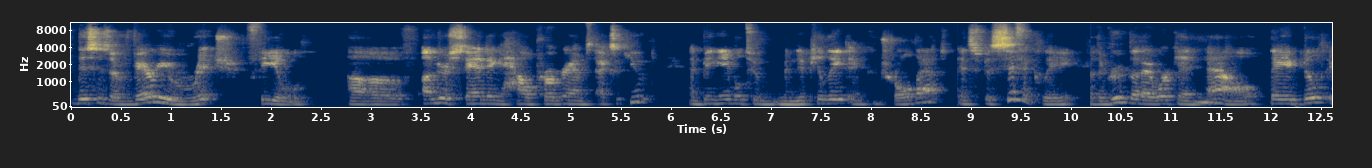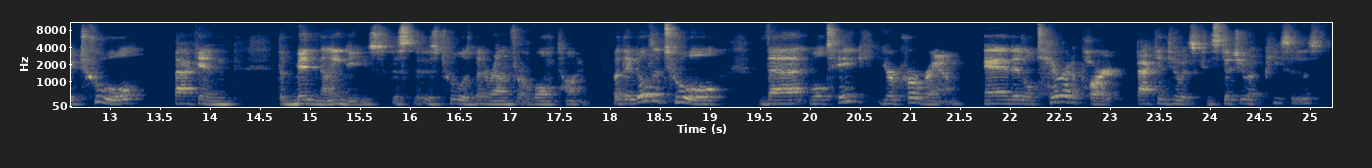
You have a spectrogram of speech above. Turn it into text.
this is a very rich field of understanding how programs execute and being able to manipulate and control that. And specifically, the group that I work in now, they built a tool back in the mid 90s. This, this tool has been around for a long time, but they built a tool that will take your program and it'll tear it apart back into its constituent pieces.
